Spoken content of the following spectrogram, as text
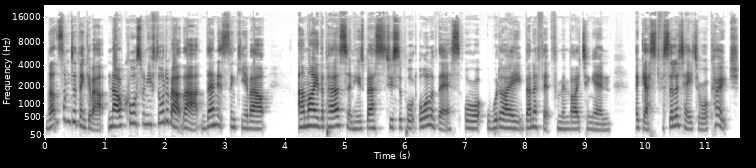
that's something to think about. Now, of course, when you've thought about that, then it's thinking about am I the person who's best to support all of this, or would I benefit from inviting in a guest facilitator or coach?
